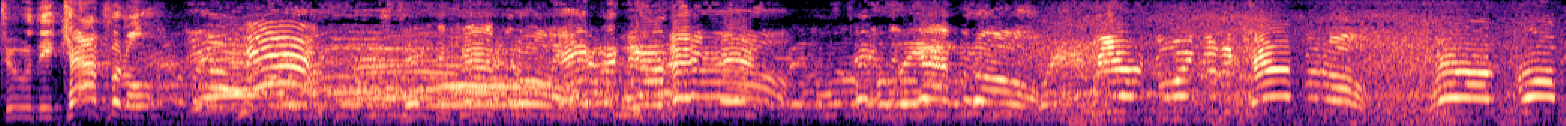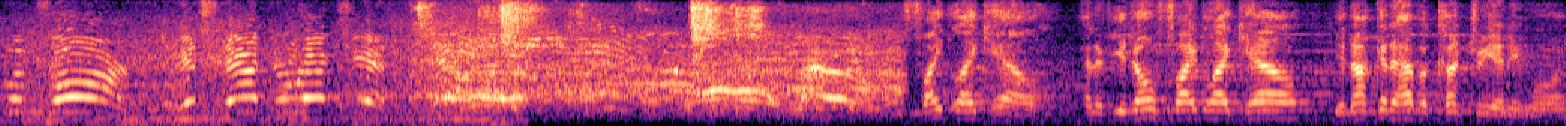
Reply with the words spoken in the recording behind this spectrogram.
to the Capitol. Yeah! Let's take the Capitol. Take the Capitol. Take the Capitol. We are going to the Capitol, where our problems are. It's that direction. Fight like hell. And if you don't fight like hell, you're not going to have a country anymore.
